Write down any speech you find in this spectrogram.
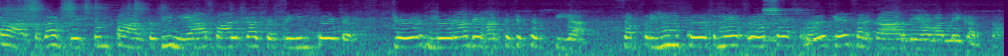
ਭਾਰਤ ਦਾ ਸਿਸਟਮ ਭਾਰਤ ਦੀ ਨਿਆਂਪਾਲਿਕਾ ਸੁਪਰੀਮ ਕੋਰਟ ਚੋਰ ਮੋਰਾਂ ਦੇ ਹੱਕ 'ਚ ਭੁਗਤੀ ਆ। ਸੁਪਰੀਮ ਕੋਰਟ ਨੇ ਉਹ ਤੋਂ ਖੋ ਕੇ ਸਰਕਾਰ ਦੇ ਹਵਾਲੇ ਕਰਤਾ।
